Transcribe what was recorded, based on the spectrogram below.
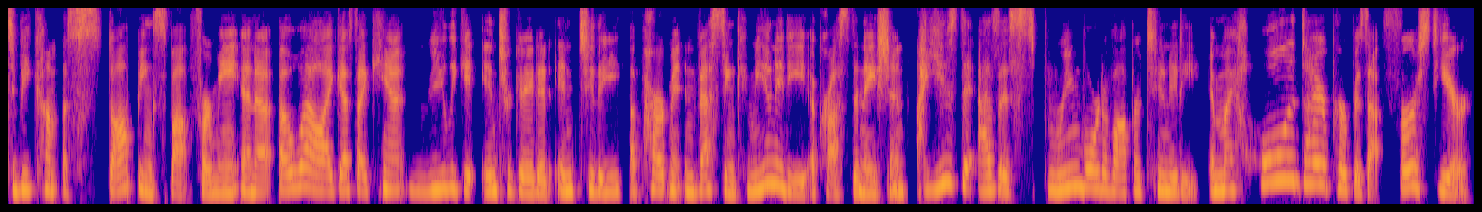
to become a stopping spot for me and a, oh, well, I guess I can't really get integrated into the apartment investing community across the nation. I used it as a springboard of opportunity. And my whole entire purpose that first year.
